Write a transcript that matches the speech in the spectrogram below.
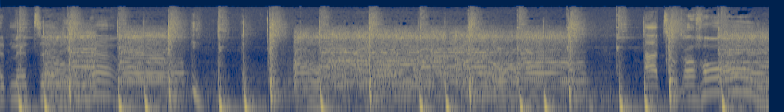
let me tell you now. I took her home.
